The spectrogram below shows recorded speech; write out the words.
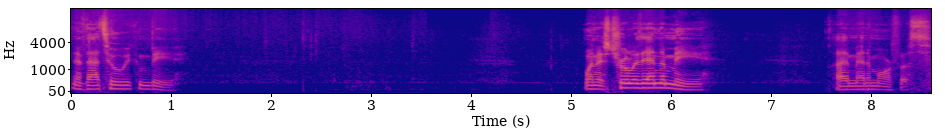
If that's who we can be. When it's truly the end of me, I metamorphose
